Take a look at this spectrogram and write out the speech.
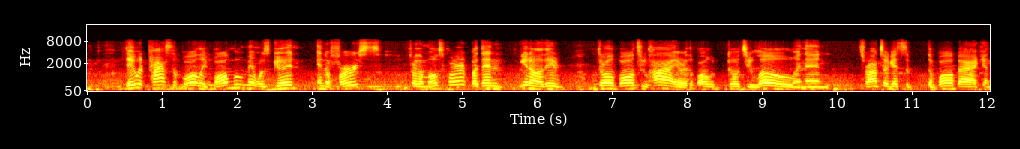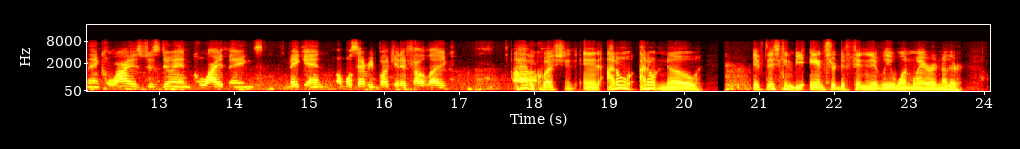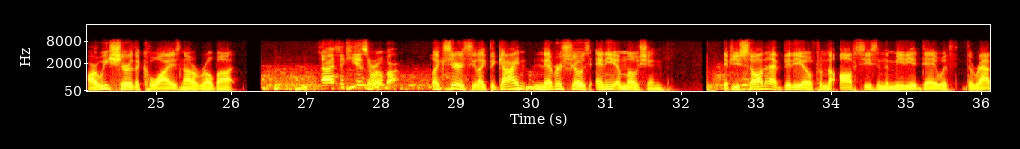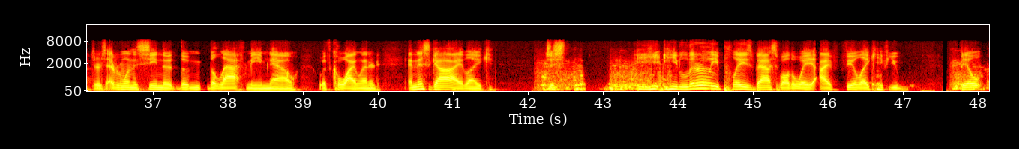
they would pass the ball. Like ball movement was good in the first for the most part, but then you know they would throw a ball too high or the ball would go too low, and then Toronto gets the, the ball back, and then Kawhi is just doing Kawhi things, making almost every bucket. It felt like. I have a um, question, and I don't I don't know if this can be answered definitively one way or another. Are we sure that Kawhi is not a robot? No, I think he is a robot. Like seriously, like the guy never shows any emotion. If you saw that video from the off-season, the media day with the Raptors, everyone has seen the the the laugh meme now with Kawhi Leonard, and this guy like just he he literally plays basketball the way I feel like if you built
